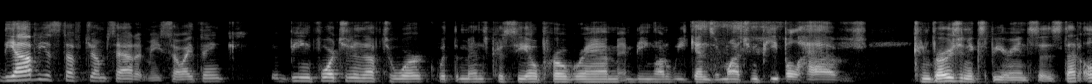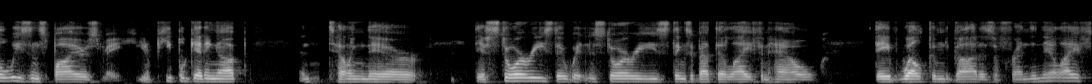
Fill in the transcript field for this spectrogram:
the obvious stuff jumps out at me. So I think being fortunate enough to work with the Men's Cursillo program and being on weekends and watching people have conversion experiences, that always inspires me. You know, people getting up and telling their their stories, their witness stories, things about their life and how they've welcomed God as a friend in their life.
